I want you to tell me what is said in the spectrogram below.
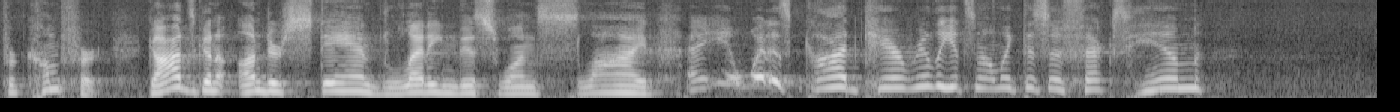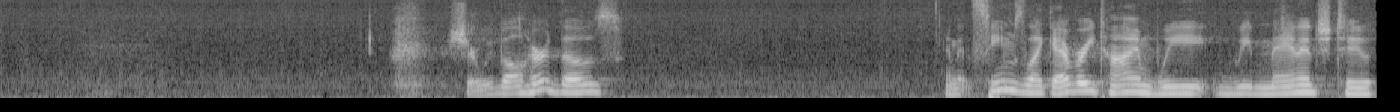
for comfort. God's going to understand letting this one slide. What does God care? Really, it's not like this affects him. Sure, we've all heard those. And it seems like every time we, we manage to,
